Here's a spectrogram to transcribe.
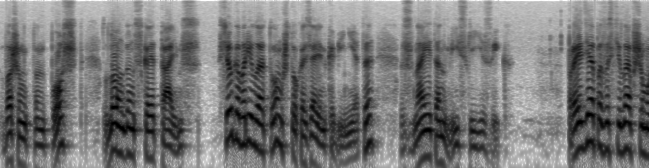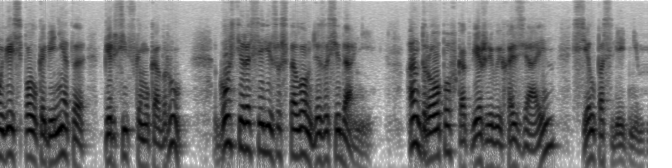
«Вашингтон Пост», «Лондонская Таймс», Все говорило о том, что хозяин кабинета знает английский язык. Пройдя по застилавшему весь пол кабинета персидскому ковру, гости расселись за столом для заседаний. Андропов, как вежливый хозяин, сел последним.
